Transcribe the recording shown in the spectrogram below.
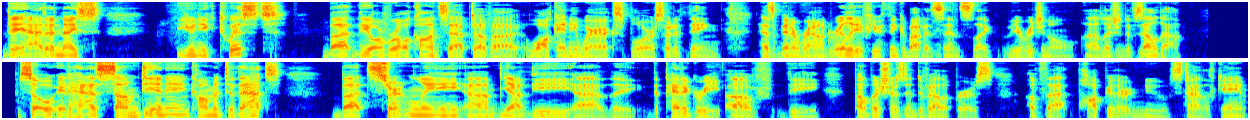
they add a nice unique twist but the overall concept of a walk anywhere explore sort of thing has been around really if you think about it since like the original uh, legend of zelda. So it has some dna in common to that but certainly um, yeah the uh, the the pedigree of the publishers and developers of that popular new style of game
